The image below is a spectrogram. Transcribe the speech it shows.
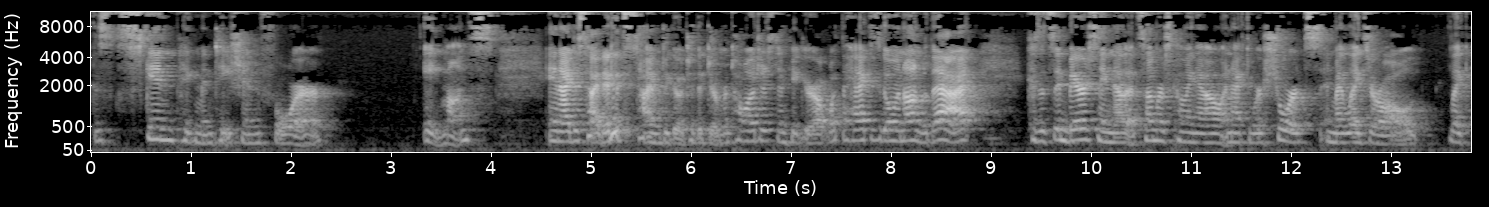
this skin pigmentation for eight months and I decided it's time to go to the dermatologist and figure out what the heck is going on with that. because it's embarrassing now that summer's coming out and I have to wear shorts and my legs are all like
